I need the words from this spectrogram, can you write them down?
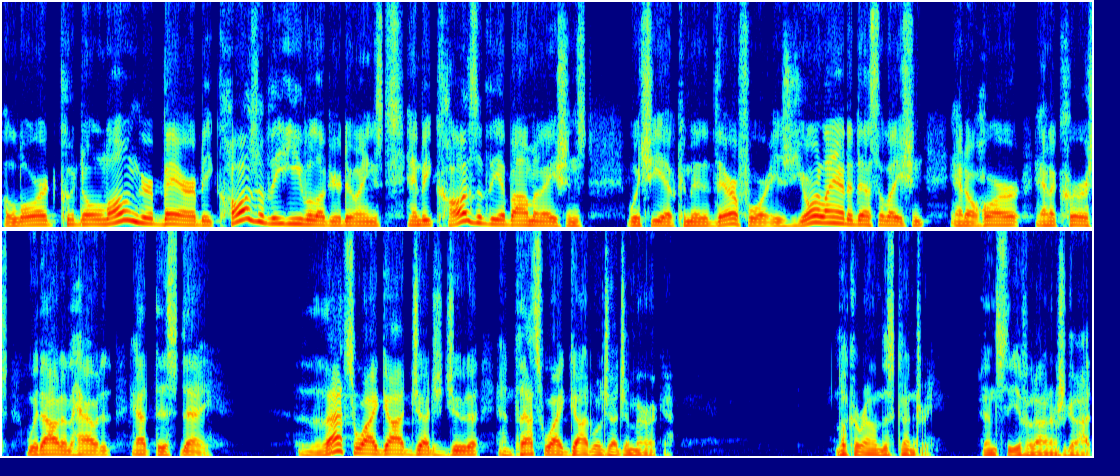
the Lord could no longer bear because of the evil of your doings and because of the abominations which ye have committed. Therefore is your land a desolation and a horror and a curse without inhabitant at this day. That's why God judged Judah, and that's why God will judge America. Look around this country and see if it honors God.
